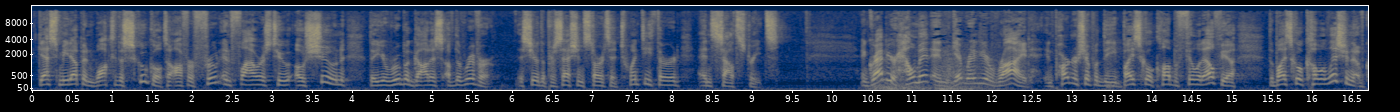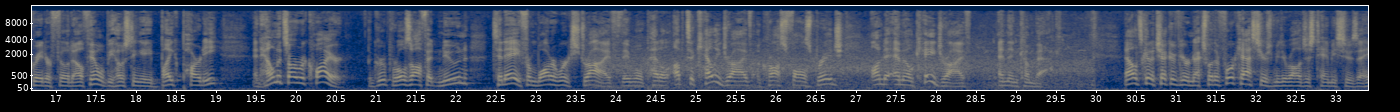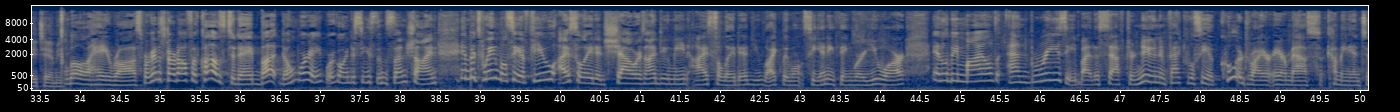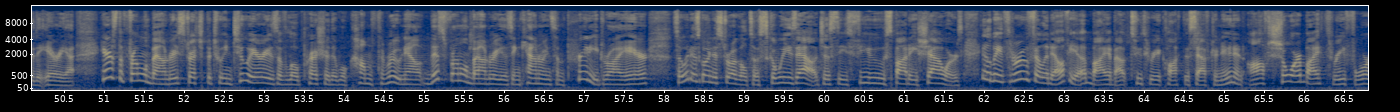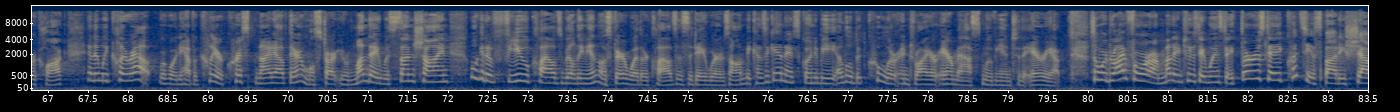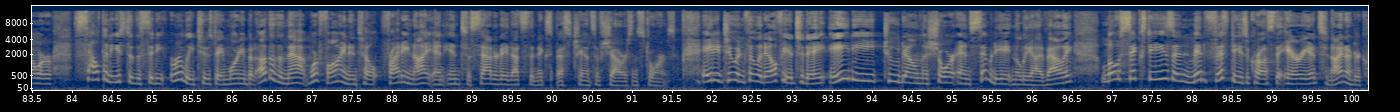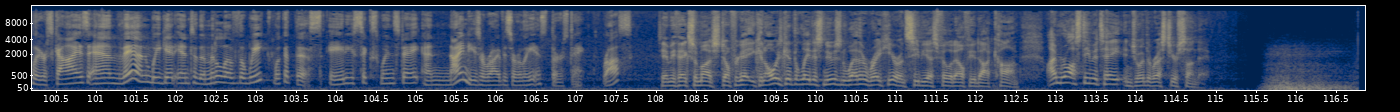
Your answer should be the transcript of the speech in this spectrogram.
Guests meet up and walk to the Schuylkill to offer fruit and flowers to Oshun, the Yoruba goddess of the river. This year, the procession starts at 23rd and South Streets. And grab your helmet and get ready to ride. In partnership with the Bicycle Club of Philadelphia, the Bicycle Coalition of Greater Philadelphia will be hosting a bike party, and helmets are required. The group rolls off at noon today from Waterworks Drive. They will pedal up to Kelly Drive, across Falls Bridge, onto MLK Drive, and then come back. Now let's get a check of your next weather forecast. Here's meteorologist Tammy Souza. Hey, Tammy. Well, hey, Ross. We're going to start off with clouds today, but don't worry, we're going to see some sunshine. In between, we'll see a few isolated showers. I do mean isolated. You likely won't see anything where you are. It'll be mild and breezy by this afternoon. In fact, we'll see a cooler, drier air mass coming into the area. Here's the frontal boundary stretched between two areas of low pressure that will come through. Now, this frontal boundary is encountering some pretty dry air, so it is going to struggle to squeeze out just these few spotty showers. It'll be through Philadelphia by about 2, 3 o'clock this afternoon and offshore by 3, 4 o'clock. And then we clear out. We're going to have a clear, crisp night out there and we'll start your Monday with sunshine. We'll get a few clouds building in, those fair weather clouds as the day wears on because again, it's going to be a little bit cooler and drier air mass moving into the area. So we're dry for our Monday, Tuesday, Wednesday, Thursday. Could see a spotty shower south and east of the city early Tuesday morning, but other than that, we're fine until Friday night and into Saturday. That's the next best chance of showers and storms. 82 in Philadelphia today, 82 down the shore, and 78 in the Lehigh Valley. Low 60s and mid 50s across the area tonight under clear skies. And then we get into the middle of the week. Look at this 86 Wednesday and 90s arrive as early as Thursday. Ross? Tammy, thanks so much. Don't forget, you can always get the latest news and weather right here on CBSPhiladelphia.com. I'm Ross DeMattei. Enjoy the rest of your Sunday.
